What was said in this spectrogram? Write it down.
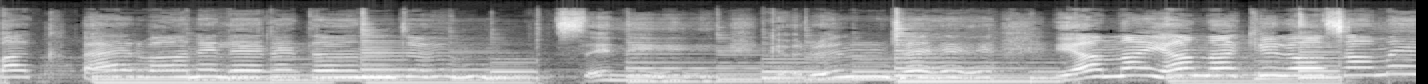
Bak pervanelere döndüm seni görünce. Yana yana kül olsam her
